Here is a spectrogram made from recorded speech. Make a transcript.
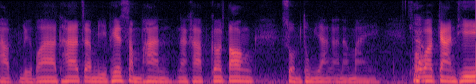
ครับหรือว่าถ้าจะมีเพศสัมพันธ์นะครับก็ต้องสวมถุงยางอนามัย เพราะว่าการที่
